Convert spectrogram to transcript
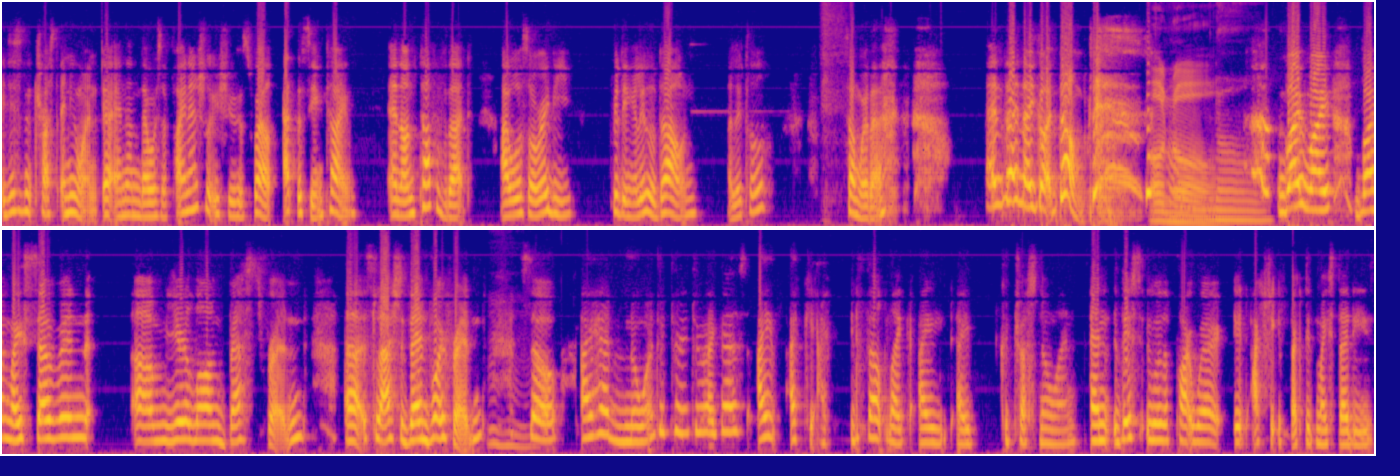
I just didn't trust anyone, and then there was a financial issue as well at the same time. And on top of that, I was already feeling a little down, a little, somewhere there. and then I got dumped. Oh no. Oh, no. by my by my seven um, year long best friend uh, slash then boyfriend. Mhm. So I had no one to turn to. I guess I, I, I it felt like I I could trust no one. And this it was a part where it actually affected my studies.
